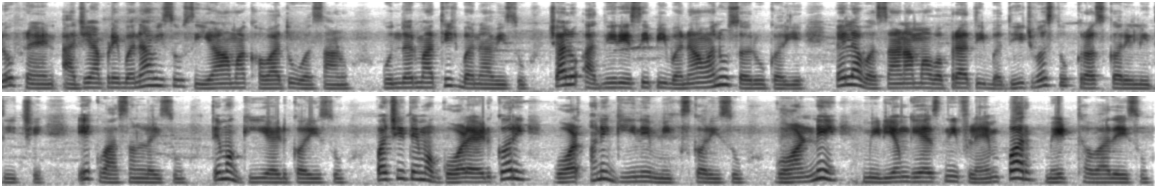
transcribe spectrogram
હેલો ફ્રેન્ડ આજે આપણે બનાવીશું શિયાળામાં ખવાતું વસાણું. ગુંદરમાંથી જ બનાવીશું. ચાલો આજની રેસીપી બનાવવાનું શરૂ કરીએ. પહેલાં વસાણામાં વપરાતી બધી જ વસ્તુ ક્રશ કરી લીધી છે. એક વાસણ લઈશું, તેમાં ઘી એડ કરીશું. પછી તેમાં ગોળ એડ કરી ગોળ અને ઘીને મિક્સ કરીશું. ગોળને મીડિયમ ગેસની ફ્લેમ પર મેટ થવા દઈશું.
